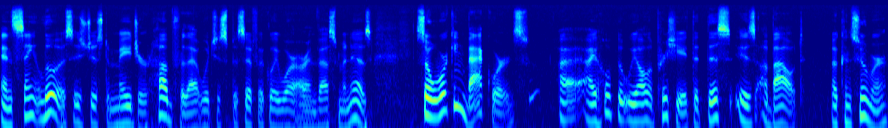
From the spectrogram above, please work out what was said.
and St. Louis is just a major hub for that, which is specifically where our investment is. So, working backwards, I, hope that we all appreciate that this is about a consumer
